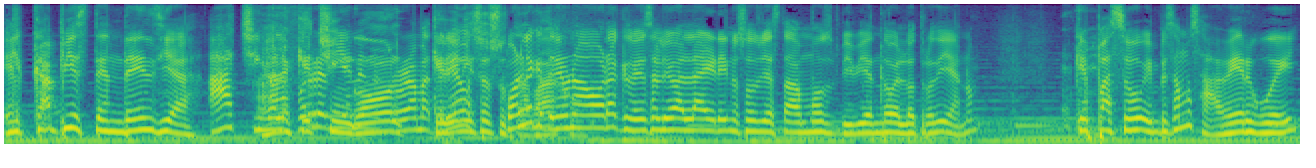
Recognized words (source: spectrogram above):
el Capi es tendencia. Ah, chingada, Ah, fue qué re bien en el chingón, programa. qué bien hizo su ponle que tenía una hora que había salido al aire y nosotros ya estábamos viviendo el otro día, ¿no? ¿Qué pasó? Empezamos a ver, güey,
